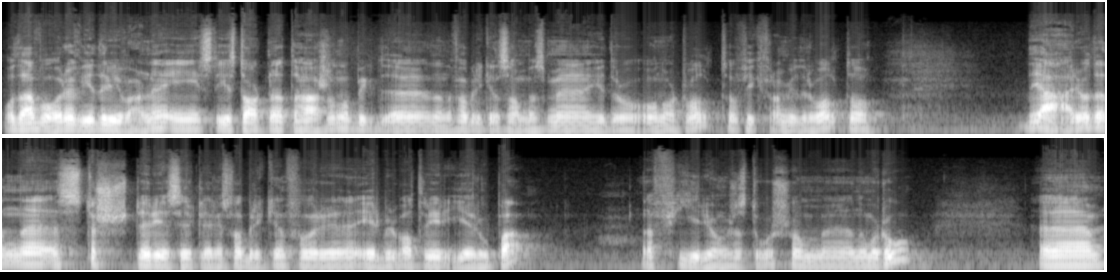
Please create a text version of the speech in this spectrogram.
og der var det vi driverne i, i starten av dette her sånn, og bygde denne fabrikken sammen med Hydro og Northvolt og fikk fram Hydrovolt. og det er jo den eh, største resirkuleringsfabrikken for eh, elbilbatterier i Europa. Den er fire ganger så stor som uh, nummer to. Men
